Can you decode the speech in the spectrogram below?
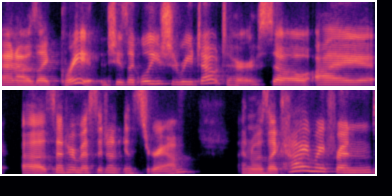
and I was like, great. And she's like, well, you should reach out to her. So I uh, sent her a message on Instagram and was like, hi, my friend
